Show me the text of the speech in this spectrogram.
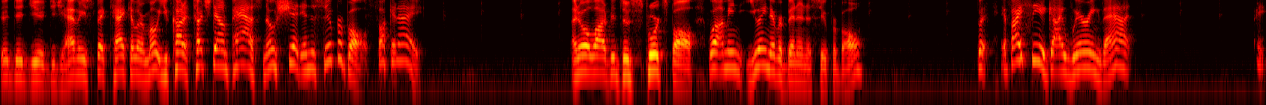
Did, did you did you have any spectacular moment? You caught a touchdown pass. No shit in the Super Bowl. Fucking A. I know a lot of it's a sports ball. Well, I mean, you ain't never been in a Super Bowl. But if I see a guy wearing that, I,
